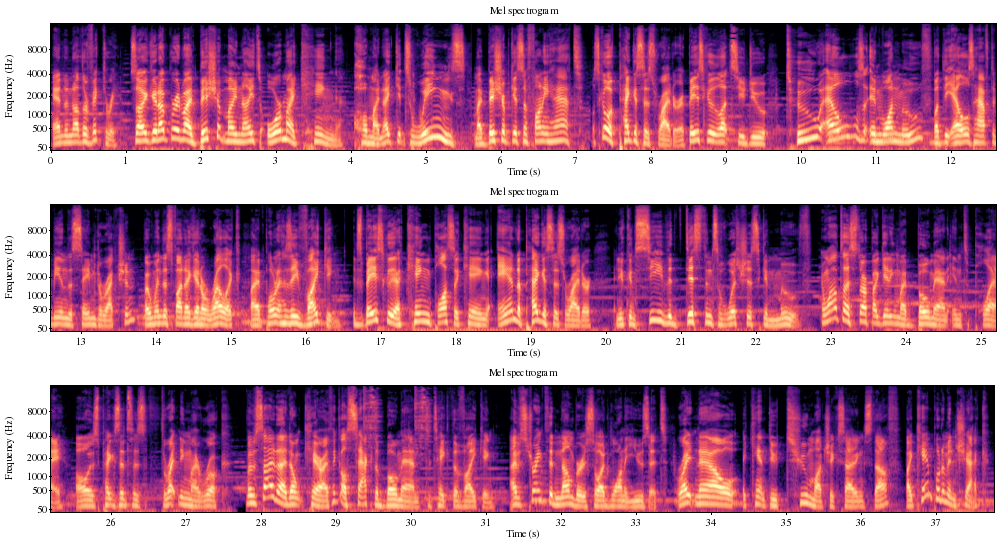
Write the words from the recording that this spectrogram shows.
and another victory. So I could upgrade my bishop, my knight, or my king. Oh, my knight gets wings. My bishop gets a funny hat. Let's go with Pegasus Rider. It basically lets you do two L's in one move, but the L's have to be in the same direction. If I win this fight, I get a relic. My opponent has a Viking. It's basically a king plus a king and a Pegasus Rider, and you can see the distance of which this can move. And why don't I start by getting my bowman into play? Oh, his Pegasus is threatening my rook. But decided I don't care. I think I'll sack the bowman to take the Viking. I have strength in numbers, so I'd want to use it. Right now, I can't do too much exciting stuff. I can put him in check.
